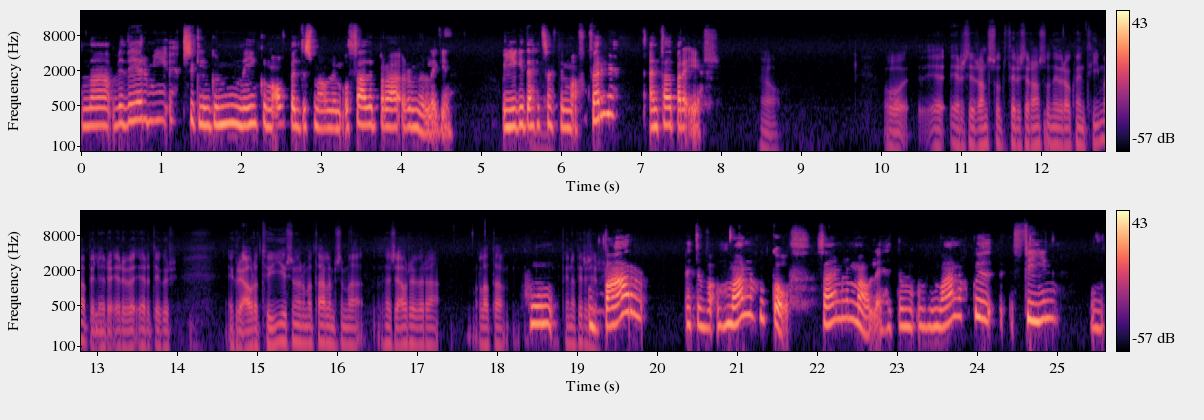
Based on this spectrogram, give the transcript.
hérna, við erum í uppsiklingum núna í einhverjum ábeldismálum og það er bara raunveruleikin og ég get ekkert sagt til um af hverju en það bara er. Já. Og er, er þessi rannsótt fyrir þessi rannsótt yfir ákveðin tímabil? Er, er, er þetta einhver, einhver ára týjir sem við erum að tala um sem að þessi árið vera að láta hún finna fyrir sér? Var, var, hún var nokkuð góð það er umlega máli, þetta, hún var nokkuð fín og,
